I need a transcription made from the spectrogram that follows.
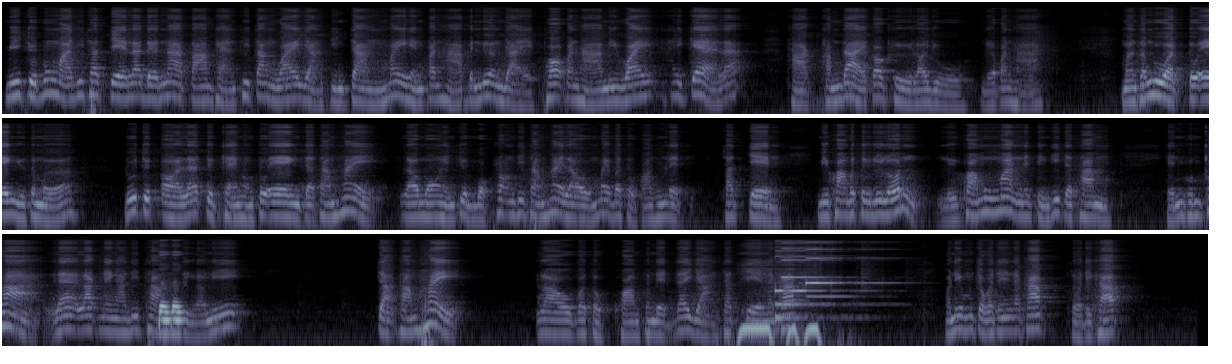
มีจุดมุ่งหมายที่ชัดเจนและเดินหน้าตามแผนที่ตั้งไว้อย่างจริงจัง ไม่เห็นปัญหาเป็นเรื่องใหญ่ เพราะปัญหามีไว้ให้แก้และ หากทำได้ก็คือเราอยู่เหนือปัญหา มันสำรวจตัวเองอยู่เสมอ รู้จุดอ่อนและจุดแข็งของตัวเองจะทำให้เรามองเห็นจุดบกพร่องที่ทำให้เราไม่ประสบความสำเร็จ ชัดเจน มีความกระตือรือร้น หรือความมุ่งมั่นในสิ่งที่จะทำเห็นคุณค่าและรักในงานที่ทำสิ่งเหล่านี้ จะทำให้เราประสบความสำเร็จได้อย่างชัดเจนนะครับ วันนี้ผมจบวันนี้นะครับ สวัสดีครับ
